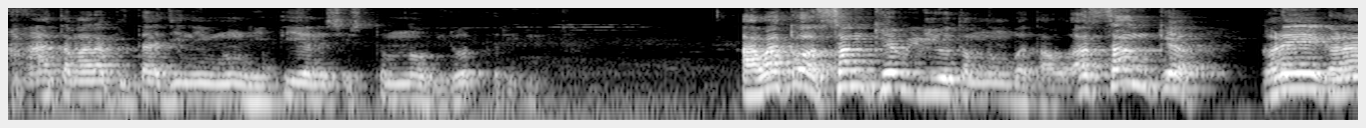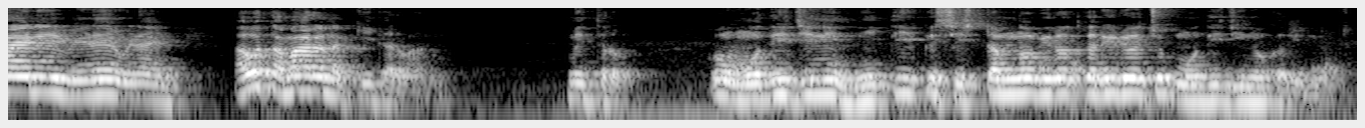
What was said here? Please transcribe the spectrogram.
આ તમારા પિતાજીની હું નીતિ અને સિસ્ટમનો વિરોધ કરી રહ્યો છું આવા તો અસંખ્ય વિડીયો તમને હું બતાવું અસંખ્ય ઘણે ગણાયને વીણે વીણાઈને હવે તમારે નક્કી કરવાનું મિત્રો હું મોદીજીની નીતિ કે સિસ્ટમનો વિરોધ કરી રહ્યો છું કે મોદીજીનો કરી રહ્યો છું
